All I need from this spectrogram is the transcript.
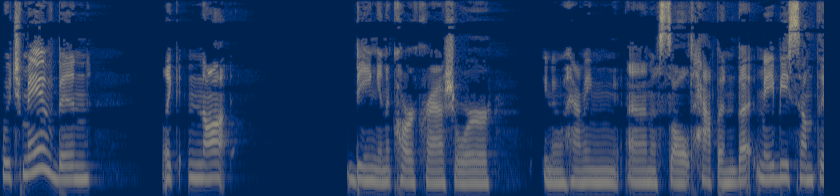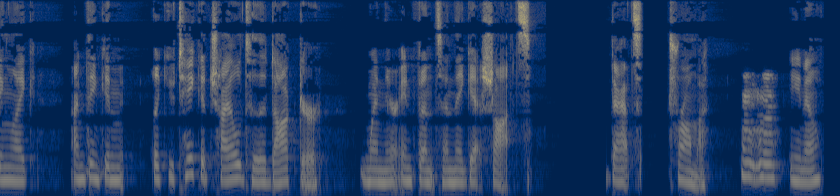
which may have been like not being in a car crash or you know, having an assault happen, but maybe something like I'm thinking like you take a child to the doctor when they're infants and they get shots. That's trauma. Mm-hmm. You know,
